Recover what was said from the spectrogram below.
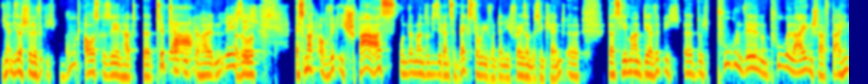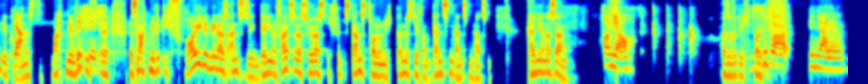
hier an dieser Stelle wirklich gut ausgesehen, hat äh, tiptop Ja, mitgehalten. richtig. Also es macht auch wirklich Spaß und wenn man so diese ganze Backstory von Danny Fraser ein bisschen kennt, äh, dass jemand, der wirklich äh, durch puren Willen und pure Leidenschaft dahin gekommen Ja, ist, macht mir wirklich, äh, das macht mir wirklich Freude, mir das anzusehen. Danny, und falls du das hörst, ich finde es ganz toll und ich gönne es dir von ganzem, ganzem Herzen. Kann ich anders sagen. Von mir auch. Also wirklich toll. Super geniale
